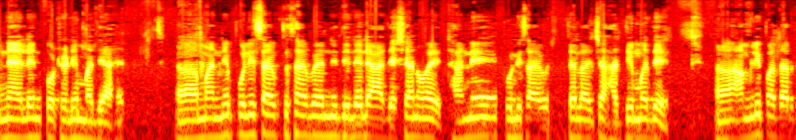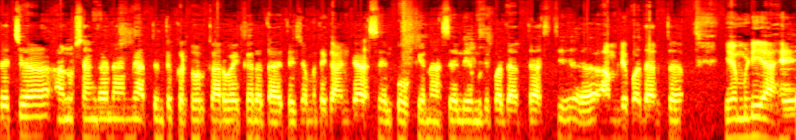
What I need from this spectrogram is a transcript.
न्यायालयीन कोठडीमध्ये आहेत. मान्य पोलीस आयुक्त साहेब यांनी दिलेल्या आदेशान्वये ठाणे पोलीस आयुक्तालयाच्या हद्दीमध्ये अंमली पदार्थाच्या अनुषंगाने आम्ही अत्यंत कठोर कारवाई करत आहे. त्याच्यामध्ये गांजा असेल कोकेन असेल एमडी पदार्थ असतील अंमली पदार्थ एम डी आहे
